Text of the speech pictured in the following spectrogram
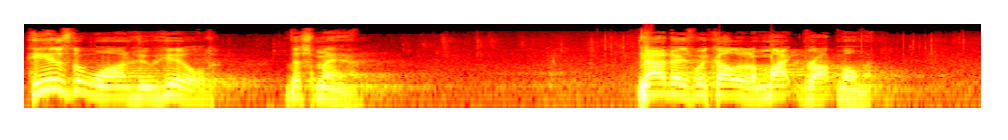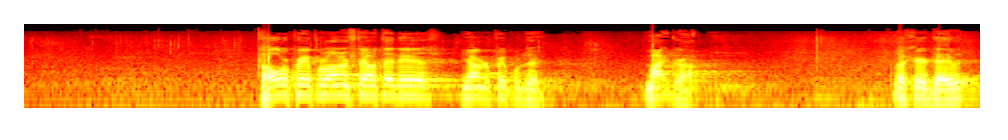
he is the one who healed this man. Nowadays, we call it a mic drop moment. The older people don't understand what that is, younger people do. Mic drop. Look here, David.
